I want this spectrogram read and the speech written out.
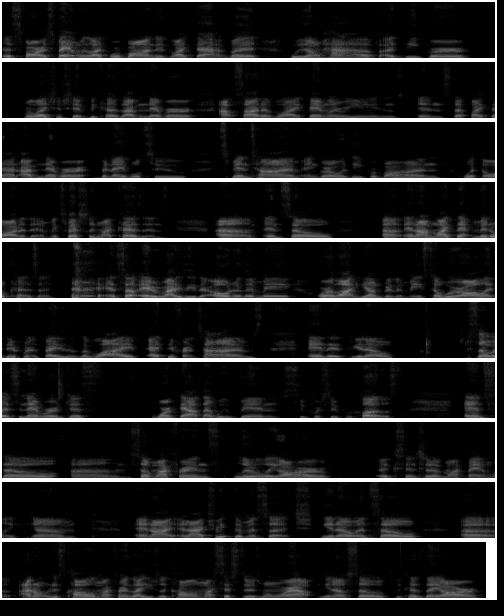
as far as family, like we're bonded like that, but we don't have a deeper relationship because I've never, outside of like family reunions and stuff like that, I've never been able to spend time and grow a deeper bond with a lot of them, especially my cousins. Um, and so, uh, and I'm like that middle cousin. and so everybody's either older than me or a lot younger than me. So we're all at different phases of life at different times. And it, you know, so it's never just worked out that we've been super super close and so um so my friends literally are extension of my family um and i and i treat them as such you know and so uh i don't just call them my friends i usually call them my sisters when we're out you know so because they are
